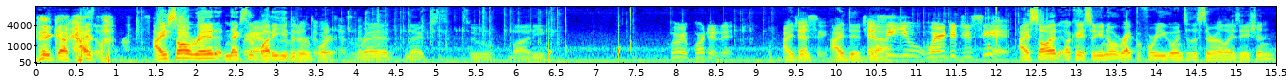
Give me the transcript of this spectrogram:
They got I- Carla. I saw red next to the body. He didn't would have to report. Red next to body. Who reported it? I did. Jesse. I did. Jesse, Yeah. you where did you see it? I saw it. Okay, so you know, right before you go into the sterilization,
